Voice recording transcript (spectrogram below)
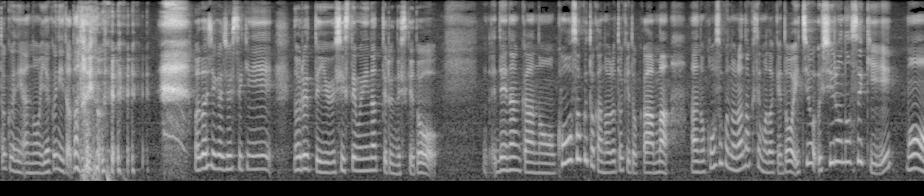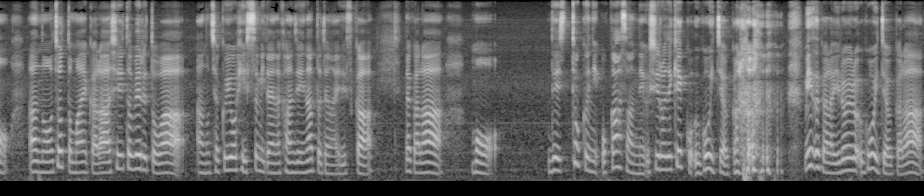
特にあの役に立たないので 私が助手席に乗るっていうシステムになってるんですけどでなんかあの高速とか乗る時とか、まあ、あの高速乗らなくてもだけど一応後ろの席もあのちょっと前からシートベルトはあの着用必須みたいな感じになったじゃないですか。だからもうで特にお母さんね後ろで結構動いちゃうから 自らいろいろ動いちゃうから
